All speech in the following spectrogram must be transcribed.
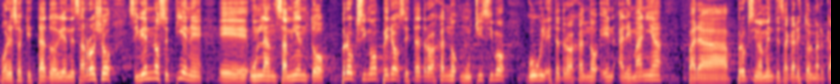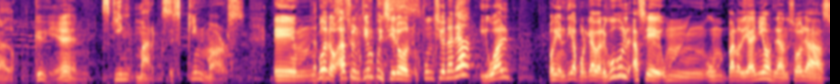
Por eso es que está todavía en desarrollo. Si bien no se tiene eh, un lanzamiento próximo, pero se está trabajando muchísimo. Google está trabajando en Alemania para próximamente sacar esto al mercado. Qué bien. Skin Marks. Skin. Eh, Tatuajes bueno, hace un tiempo hicieron. ¿Funcionará igual hoy en día? Porque, a ver, Google hace un, un par de años lanzó las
